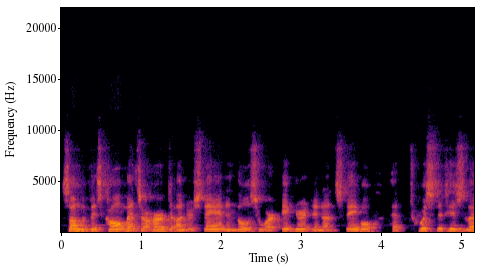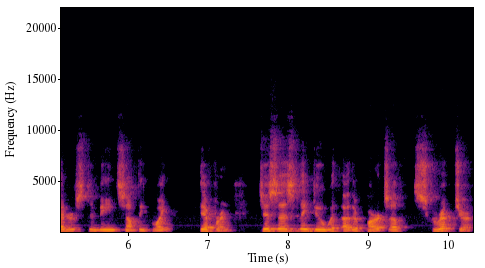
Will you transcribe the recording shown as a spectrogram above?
Some of his comments are hard to understand, and those who are ignorant and unstable have twisted his letters to mean something quite different, just as they do with other parts of Scripture.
